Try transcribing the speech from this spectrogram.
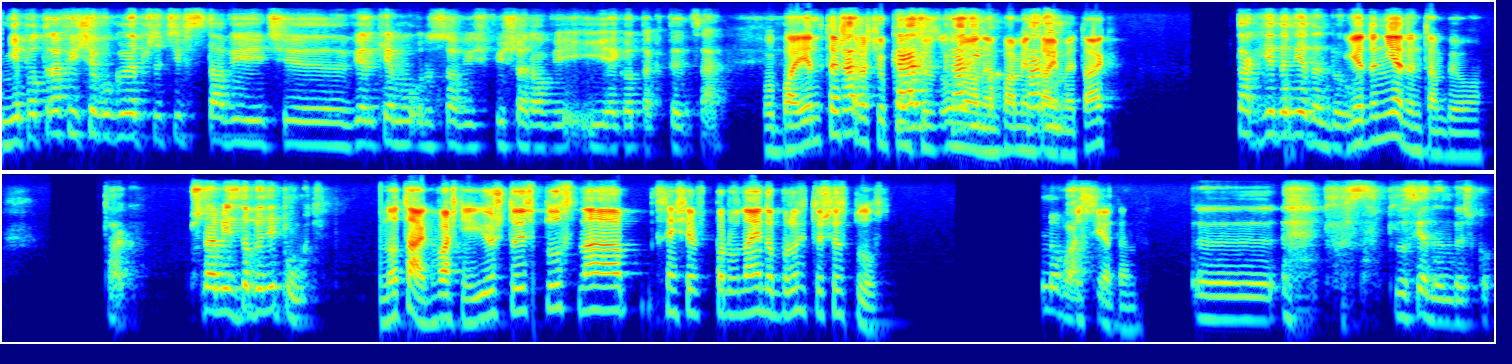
Nie potrafi się w ogóle przeciwstawić y, wielkiemu Ursowi Fischerowi i jego taktyce. Bo Bayern też Ka- stracił Kar- punkty z Karim- Unionem, pamiętajmy, tak? Tak, 1-1 był. 1-1 tam było. Tak. Przynajmniej zdobyli punkt. No tak, właśnie, już to jest plus na, w sensie w porównaniu do Borussii to już jest plus. No Plus właśnie. jeden. Yy, plus, plus jeden Byszku.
